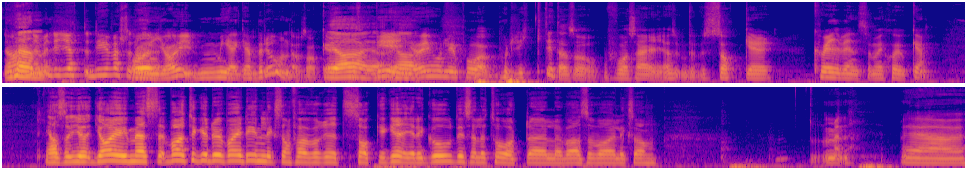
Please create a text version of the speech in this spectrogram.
Ja, Men- nej, men det är, jätte, det är värsta Och- dagen. Jag är ju mega beroende av socker. Ja, alltså, ja, det, ja. Jag håller ju på på riktigt alltså att få så här alltså, socker cravings som är sjuka. Alltså jag, jag är ju mest, vad tycker du, vad är din liksom favoritsockergrej? Är det godis eller tårta eller vad, alltså vad är liksom? Men eh,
